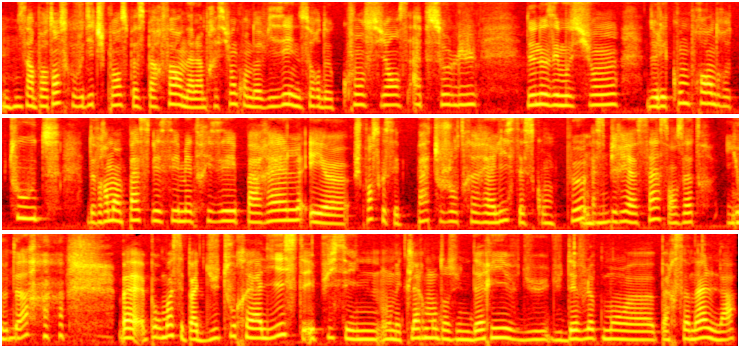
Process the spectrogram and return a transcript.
Mhm. C'est important ce que vous dites, je pense, parce que parfois on a l'impression qu'on doit viser une sorte de conscience absolue de nos émotions, de les comprendre toutes, de vraiment pas se laisser maîtriser par elles. Et euh, je pense que c'est pas toujours très réaliste. Est-ce qu'on peut mhm. aspirer à ça sans être Yoda mhm. bah, Pour moi, c'est pas du tout réaliste. Et puis, c'est on est clairement dans une dérive du, développement euh, personnel, là,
